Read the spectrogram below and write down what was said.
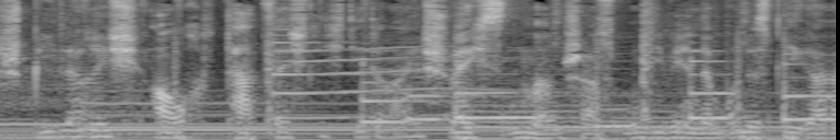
spielerisch auch tatsächlich die drei schwächsten Mannschaften, die wir in der Bundesliga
